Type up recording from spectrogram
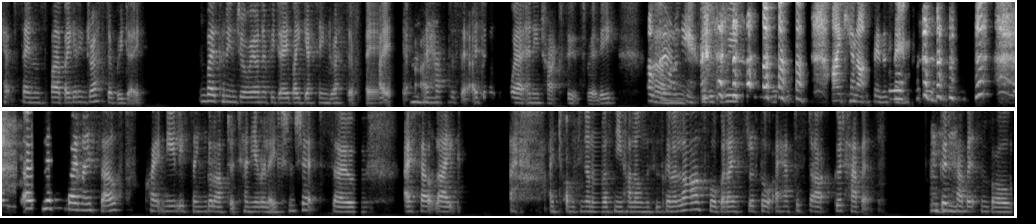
kept staying inspired by getting dressed every day, by putting jewelry on every day, by getting dressed every day. I, mm-hmm. I have to say, I didn't wear any tracksuits really. Oh, good um, on you. really, I cannot say the same. I was living by myself, quite newly single after a 10 year relationship. So I felt like I, obviously none of us knew how long this was going to last for, but I sort of thought I have to start good habits. Mm-hmm. good habits involve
